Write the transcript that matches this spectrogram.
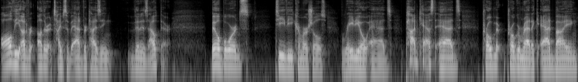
all the other, other types of advertising that is out there billboards, TV commercials, radio ads, podcast ads, pro- programmatic ad buying,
